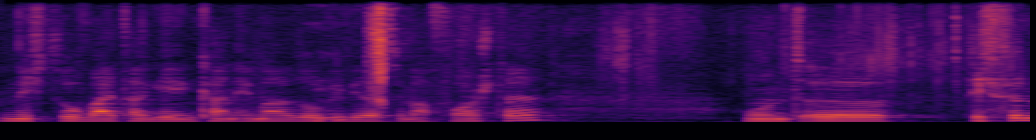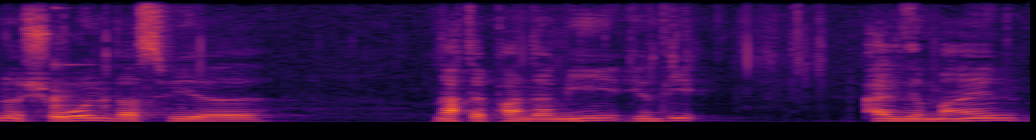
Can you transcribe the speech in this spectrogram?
nicht so weitergehen kann, immer so, wie wir das immer vorstellen. Und äh, ich finde schon, dass wir nach der Pandemie irgendwie allgemein,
